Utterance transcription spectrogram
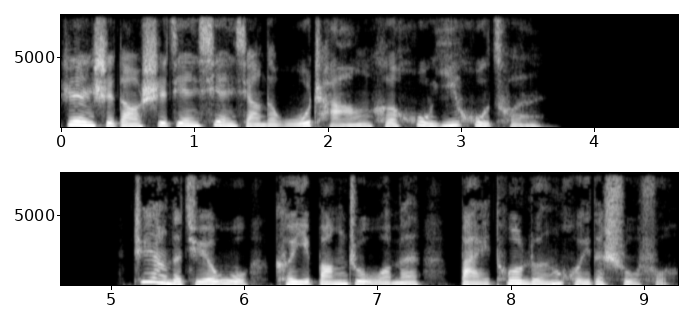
认识到世间现象的无常和互依互存。这样的觉悟可以帮助我们摆脱轮回的束缚，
